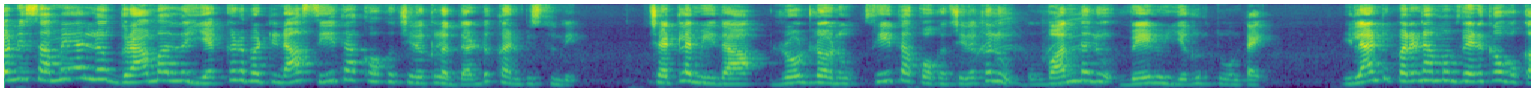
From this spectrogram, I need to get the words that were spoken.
కొన్ని సమయాల్లో గ్రామాల్లో ఎక్కడ పట్టినా సీతాకోక చిలుకల దండు కనిపిస్తుంది. చెట్ల మీద రోడ్లోనూ సీతాకోక చిలుకలు వందలు వేలు ఎగురుతూ ఉంటాయి. ఇలాంటి పరిణామం వెనుక ఒక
